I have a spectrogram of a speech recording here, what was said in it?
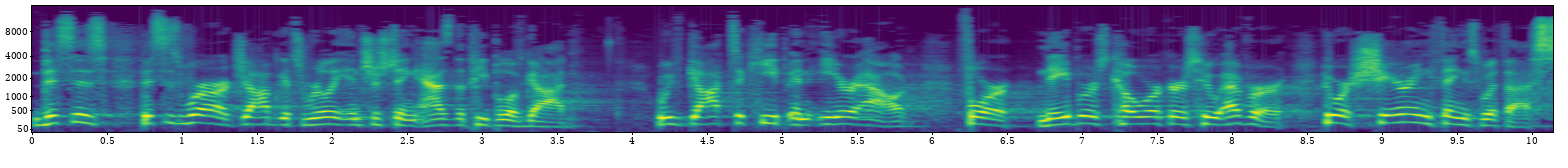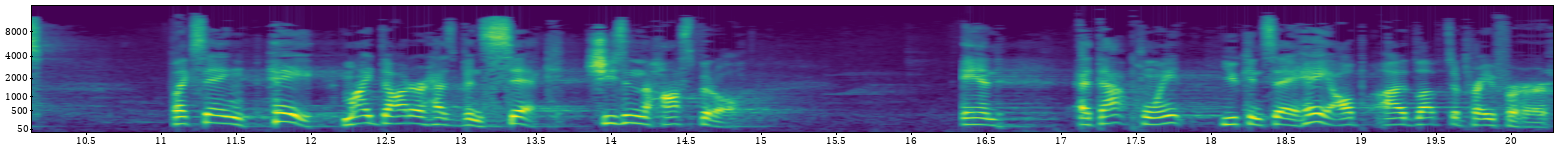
This is, this is where our job gets really interesting as the people of God. We've got to keep an ear out for neighbors, coworkers, whoever, who are sharing things with us. Like saying, hey, my daughter has been sick. She's in the hospital. And at that point, you can say, hey, i would love to pray for her.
